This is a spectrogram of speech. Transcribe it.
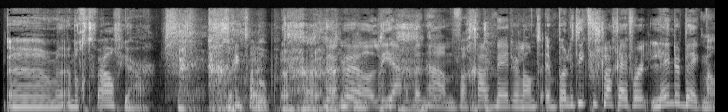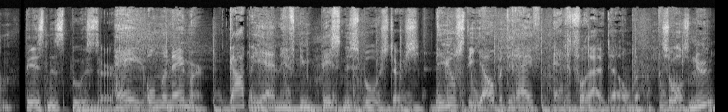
Uh, nog twaalf jaar. Schiet wel op. Dank u wel, Liane Den Haan van Goud Nederland... en politiek verslaggever Leendert Beekman. Business Booster. Hey ondernemer, KPN heeft nu Business Boosters. Deals die jouw bedrijf echt vooruit helpen. Zoals nu,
